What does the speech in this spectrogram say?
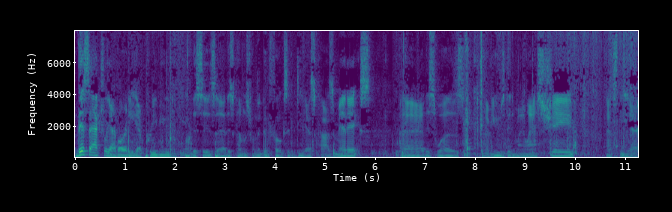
this actually I've already uh, previewed. This is uh, this comes from the good folks at DS Cosmetics. Uh, this was I've used it in my last shave. That's the uh,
